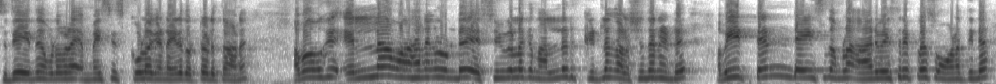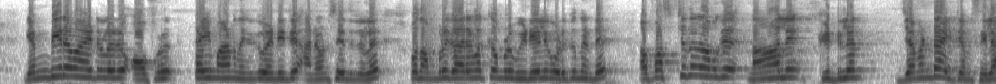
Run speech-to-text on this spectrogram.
സ്ഥിതി ചെയ്യുന്നത്. നമ്മുടെ ഇവിടെ എം ഐ സി സ്കൂളൊക്കെ ഉണ്ട്. അതിന്റെ തൊട്ടടുത്താണ്. അപ്പോൾ നമുക്ക് എല്ലാ വാഹനങ്ങളും ഉണ്ട്. എസ് യുകളിലൊക്കെ നല്ലൊരു കിഡ്ലം കളക്ഷൻ തന്നെ ഉണ്ട്. അപ്പോൾ ഈ ടെൻ ഡേയ്സ് നമ്മൾ ആനിവേഴ്സറി പ്ലസ് ഓണത്തിന്റെ ഗംഭീരമായിട്ടുള്ള ഒരു ഓഫർ ടൈമാണ് നിങ്ങൾക്ക് വേണ്ടിയിട്ട് അനൗൺസ് ചെയ്തിട്ടുള്ളത്. അപ്പോൾ നമ്പർ കാര്യങ്ങളൊക്കെ നമ്മൾ വീഡിയോയിൽ കൊടുക്കുന്നുണ്ട്. ഫസ്റ്റ് തന്നെ നമുക്ക് നാല് കിഡ്ലൻ ജമണ്ട ഐറ്റംസ് ഇല്ല?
